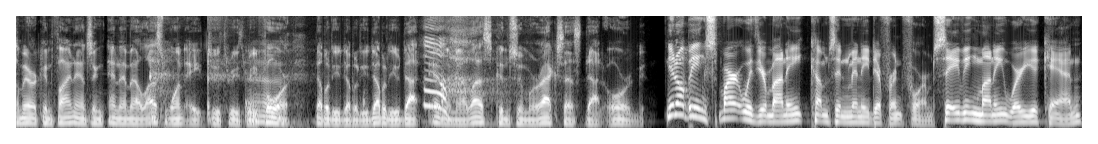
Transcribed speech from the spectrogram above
American Financing, NMLS 182334, www.nmlsconsumeraccess.org. You know, being smart with your money comes in many different forms. Saving money where you can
